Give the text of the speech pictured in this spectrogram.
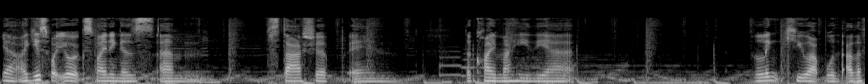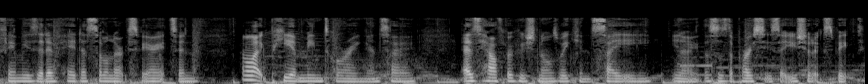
yeah, I guess what you're explaining is um, Starship and the Kaimahi there link you up with other families that have had a similar experience and of like peer mentoring. And so, as health professionals, we can say, you know, this is the process that you should expect.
